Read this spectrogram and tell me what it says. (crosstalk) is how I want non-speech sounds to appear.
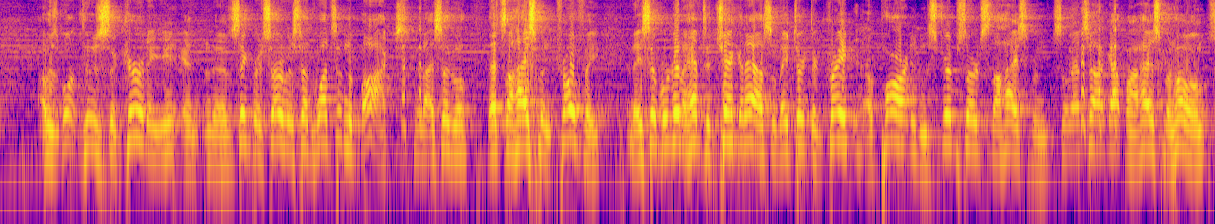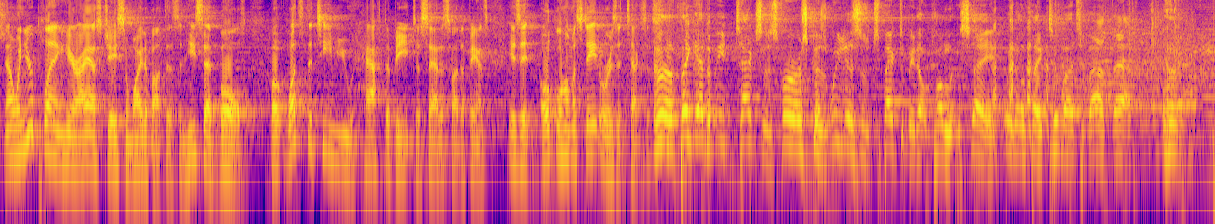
I was going through security, and the Secret Service said, "What's in the box?" And I said, "Well, that's the Heisman Trophy." And they said, "We're going to have to check it out." So they took the crate apart and strip searched the Heisman. So that's how I got my Heisman home. Now, when you're playing here, I asked Jason White about this, and he said both. But what's the team you have to beat to satisfy the fans? Is it Oklahoma State or is it Texas? Uh, I think you have to beat Texas first because we just expect to beat Oklahoma State. We don't think too much about that. (laughs)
